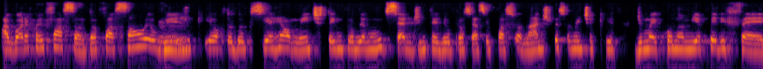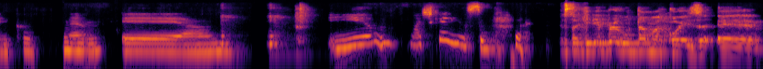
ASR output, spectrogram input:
agora com a inflação. Então, a inflação, eu uhum. vejo que a ortodoxia realmente tem um problema muito sério de entender o processo inflacionário, especialmente aqui de uma economia periférica. Né? Uhum. É, e acho que é isso. Eu só queria perguntar uma coisa, é,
